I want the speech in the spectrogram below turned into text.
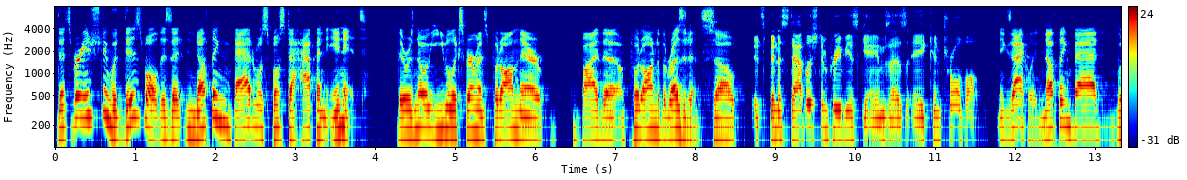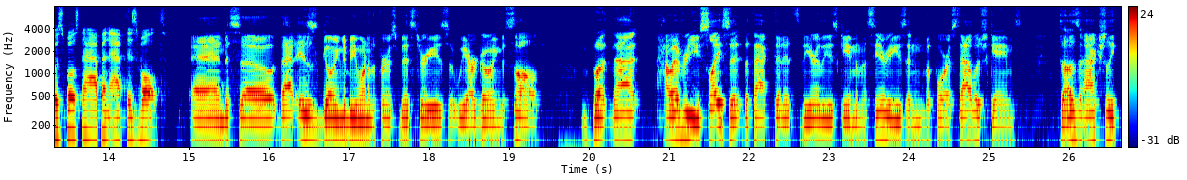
that's very interesting with this vault is that nothing bad was supposed to happen in it. There was no evil experiments put on there by the put onto the residents. So it's been established in previous games as a control vault. Exactly. Nothing bad was supposed to happen at this vault. And so that is going to be one of the first mysteries we are going to solve. But that, however you slice it, the fact that it's the earliest game in the series and before established games does actually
